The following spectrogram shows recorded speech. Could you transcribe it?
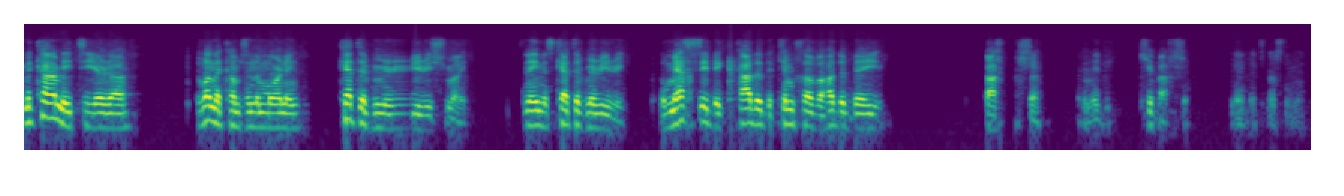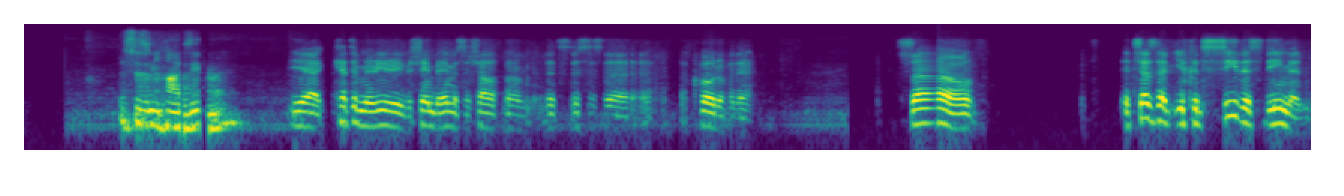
Mikami Tira, the one that comes in the morning, Ketev Meriri Shmai. His name is Ketev Meriri. Umechsi bekada the kimcha be Bachsha, or maybe Kibachsha. Yeah, that's supposed to. This isn't Hazina, right? Yeah, Ketev Meriri, V'Shem Behemis Shalachim. That's this is the a quote over there. So it says that you could see this demon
